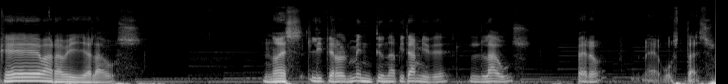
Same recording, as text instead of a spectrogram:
¡Qué maravilla, Laos! No es literalmente una pirámide, Laos, pero me gusta eso.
